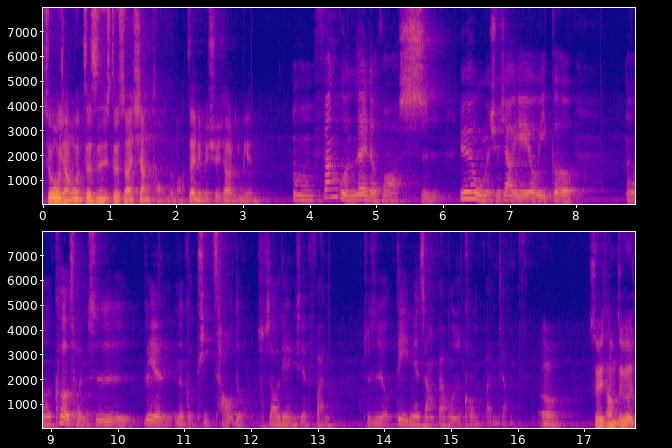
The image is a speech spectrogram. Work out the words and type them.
所以我想问，这是这算相同的吗？在你们学校里面？嗯，翻滚类的话是，因为我们学校也有一个。呃，课程是练那个体操的，就是要练一些翻，就是有地面上翻或是空翻这样子。嗯，所以他们这个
